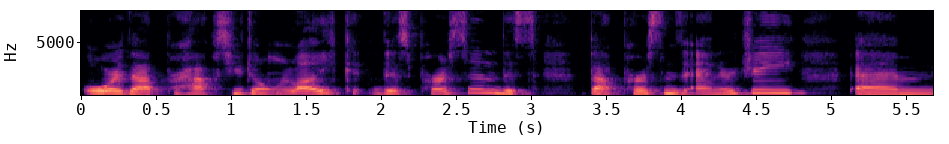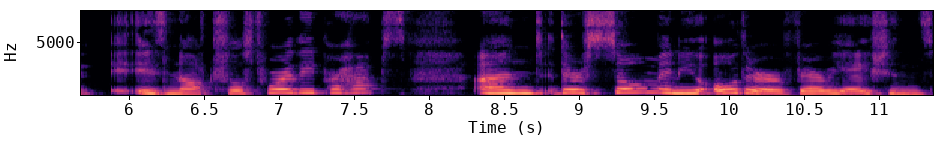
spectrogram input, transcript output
or that perhaps you don't like this person this that person's energy um is not trustworthy perhaps. And there's so many other variations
